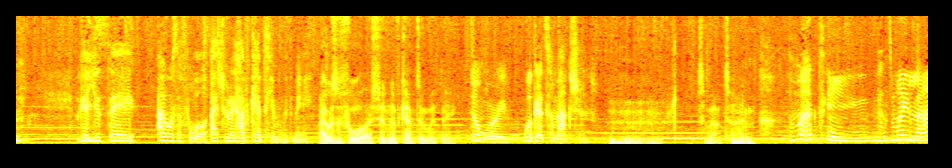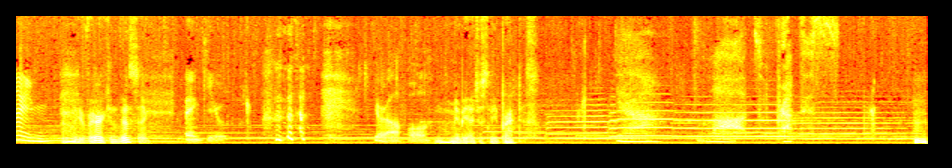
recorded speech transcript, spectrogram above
okay, you say I was a fool. I shouldn't have kept him with me. I was a fool. I shouldn't have kept him with me. Don't worry, we'll get some action. Hmm, it's about time. I'm acting. That's my line. Oh, you're very convincing. Thank you. You're awful. Maybe I just need practice. Yeah, lots of practice. Hmm.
